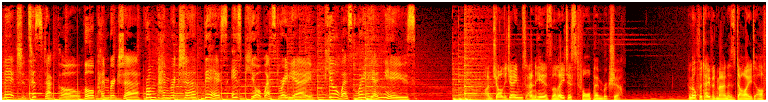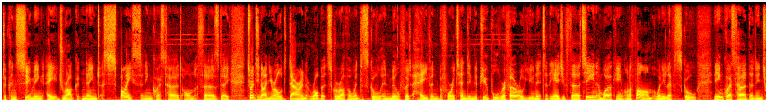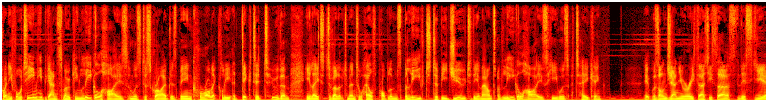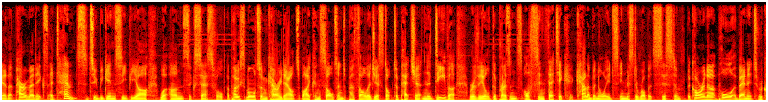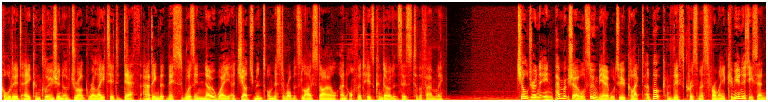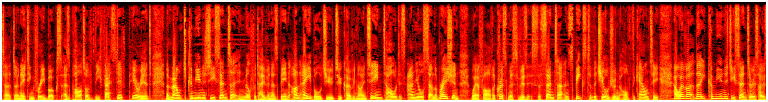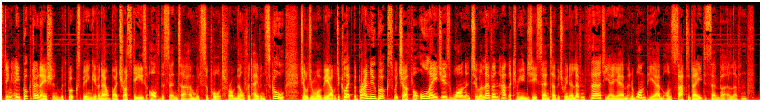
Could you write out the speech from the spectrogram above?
Slebech to Stackpole for Pembrokeshire. From Pembrokeshire, this is Pure West Radio. Pure West Radio News. I'm Charlie James, and here's the latest for Pembrokeshire. A Milford Haven man has died after consuming a drug named Spice, an inquest heard on Thursday. 29 year old Darren Roberts grew up and went to school in Milford Haven before attending the pupil referral unit at the age of 13 and working on a farm when he left school. The inquest heard that in 2014 he began smoking legal highs and was described as being chronically addicted to them. He later developed mental health problems believed to be due to the amount of legal highs he was taking. It was on January 31st this year that paramedics' attempts to begin CPR were unsuccessful. A post mortem carried out by consultant pathologist Dr. Petya Nadiva revealed the presence of synthetic cannabinoids in Mr. Roberts' system. The coroner, Paul Bennett, recorded a conclusion of drug related death, adding that this was in no way a judgment on Mr. Roberts' lifestyle and offered his condolences to the family. Children in Pembrokeshire will soon be able to collect a book this Christmas from a community centre, donating free books as part of the festive period. The Mount Community Centre in Milford Haven has been unable, due to COVID 19, to hold its annual celebration, where Father Christmas visits the centre and speaks to the children of the county. However, the community centre is hosting a book donation, with books being given out by trustees of the centre and with support from Milford Haven School. Children will be able to collect the brand new books, which are for all ages 1 to 11 at the community centre between 11.30am and 1pm on Saturday, December 11th.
